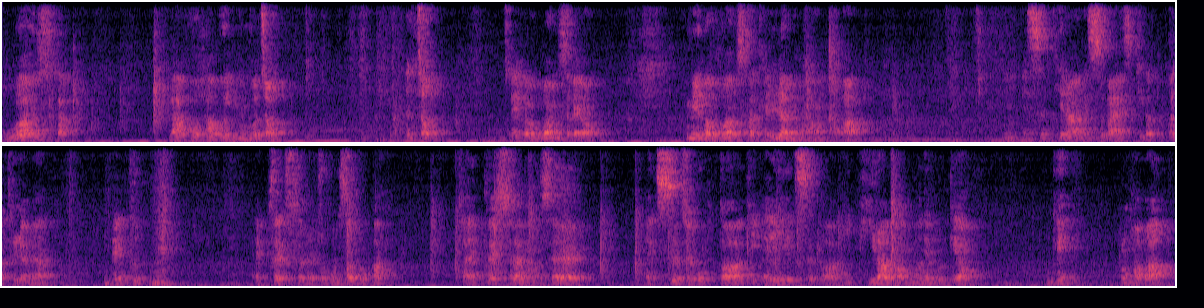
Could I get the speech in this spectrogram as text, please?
우함수다 라고 하고 있는 거죠 됐죠? 자, 얘가 우함수래요. 그럼 얘가 우함수가 되려면 봐봐. 음, ST랑 S-T가 똑같으려면 F, fx를 조금 써볼까? 자, fx라는 것을 x제곱 더하기 ax 더하기 b라고 한번 해볼게요. 오케이? 그럼 봐봐.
